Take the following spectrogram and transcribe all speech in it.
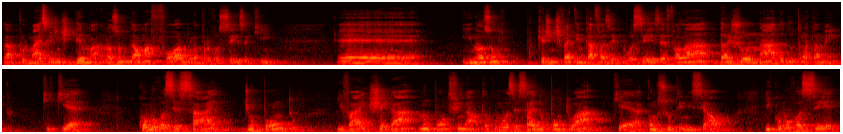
tá? Por mais que a gente dê uma... Nós vamos dar uma fórmula para vocês aqui, é, e nós vamos, o que a gente vai tentar fazer com vocês é falar da jornada do tratamento. O que, que é? Como você sai de um ponto e vai chegar num ponto final. Então, como você sai do ponto A, que é a consulta inicial, e como você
